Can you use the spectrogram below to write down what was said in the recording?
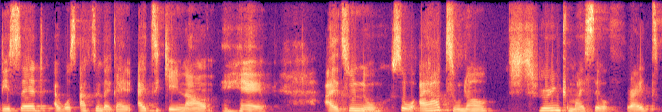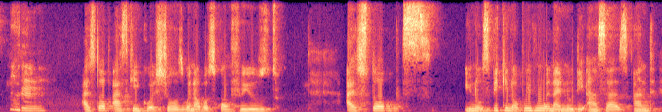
they said I was acting like an ITK now. I too know. So I had to now shrink myself. Right. I stopped asking questions when I was confused. I stopped, you know, speaking up even when I know the answers. And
